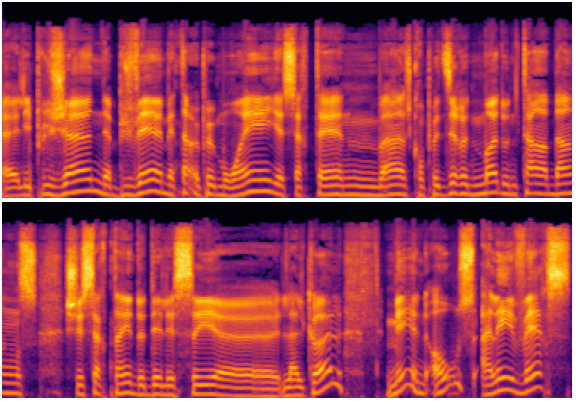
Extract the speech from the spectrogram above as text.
euh, les plus jeunes buvaient maintenant un peu moins. Il y a certaines, ben, ce qu'on peut dire une mode ou une tendance chez certains de délaisser l'alcool, mais une hausse à l'inverse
